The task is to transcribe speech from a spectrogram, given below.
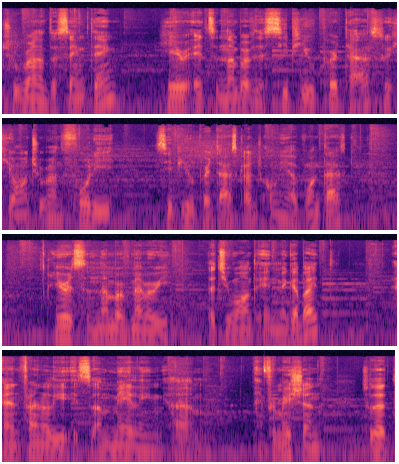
to run of the same thing. Here it's the number of the CPU per task. So here I want to run 40 CPU per task. I only have one task. Here it's the number of memory that you want in megabyte. And finally, it's a mailing um, information so that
